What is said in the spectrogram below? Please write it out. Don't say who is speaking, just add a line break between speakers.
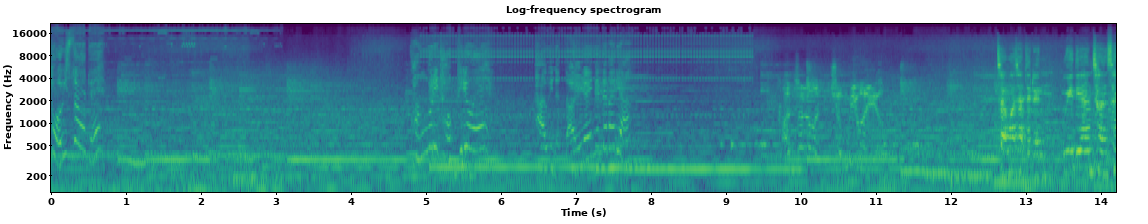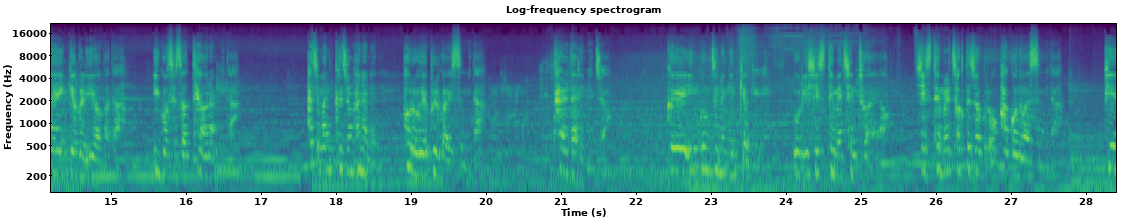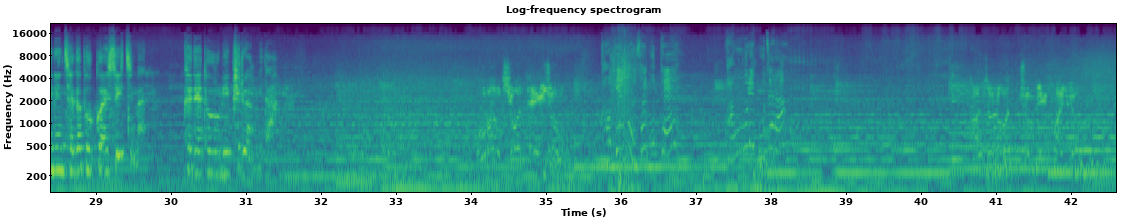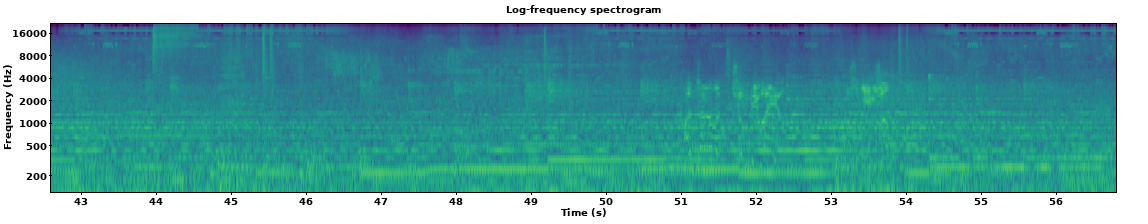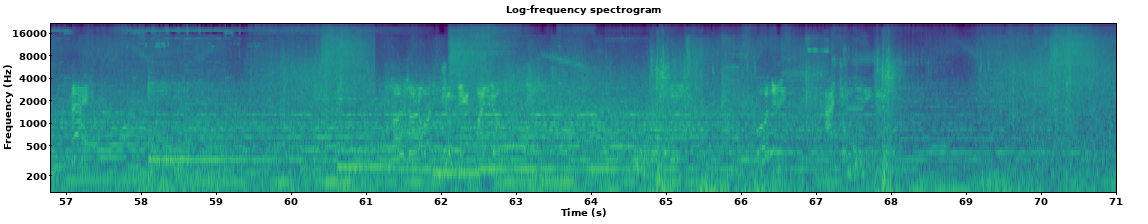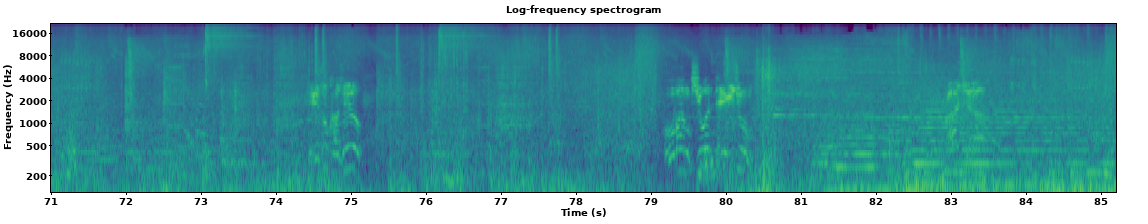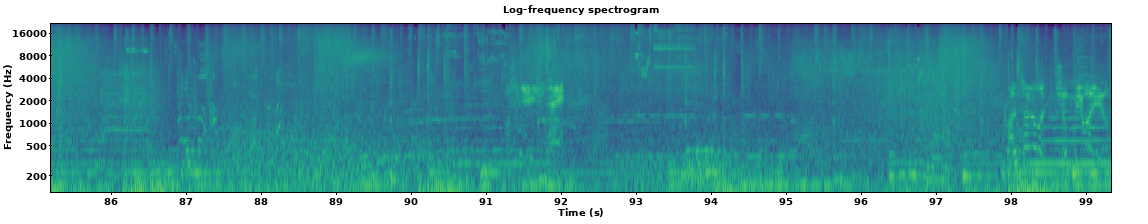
더 있어야 돼. 광물이 더 필요해. 바위는 널려 있는데 말이야.
건설로봇 준비 완료.
정화자들은 위대한 전사의 인격을 이어받아 이곳에서 태어납니다. 하지만 그 중 하나는 포로에 불과했습니다. 달달임이죠. 그의 인공지능 인격이 우리 시스템에 침투하여 시스템을 적대적으로 바꿔놓았습니다. 피해는 제가 복구할 수 있지만 그대 도움이 필요합니다.
후방 지원 대기 중.
거기에 건설 못해. 광물이 모자라.
건설로봇 준비 완료. 후방 지원 대기 중. 라자. 무슨? 네. 건설로봇 준비 완료.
